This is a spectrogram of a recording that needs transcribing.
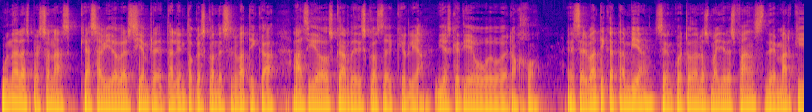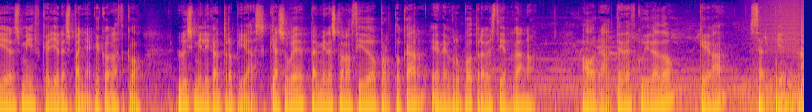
Una de las personas que ha sabido ver siempre el talento que esconde Selvática ha sido Oscar de Discos de Kirlian, y es que tiene huevo enojo. En Selvática también se encuentra uno de los mayores fans de Marky Smith que hay en España que conozco, Luis Milicantropías, que a su vez también es conocido por tocar en el grupo Travesti Afgano. Ahora, tened cuidado que va Serpiente.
